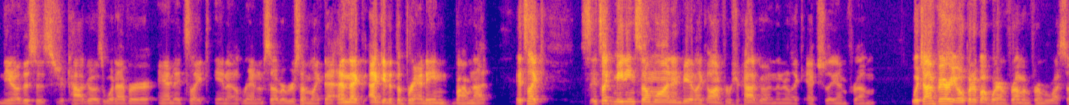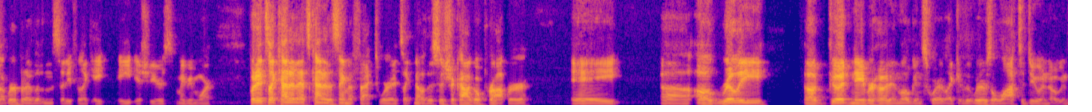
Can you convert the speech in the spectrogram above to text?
you know, this is Chicago's whatever, and it's like in a random suburb or something like that. And like, I get it, the branding, but I'm not. It's like, it's like meeting someone and being like, "Oh, I'm from Chicago," and then they're like, "Actually, I'm from," which I'm very open about where I'm from. I'm from a West Suburb, but I lived in the city for like eight, eight ish years, maybe more. But it's like kind of that's kind of the same effect where it's like, no, this is Chicago proper, a uh, a really a good neighborhood in Logan Square. Like there's a lot to do in Logan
